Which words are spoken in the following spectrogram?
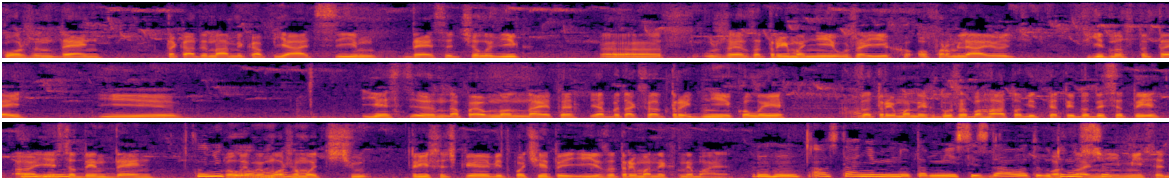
кожен день така динаміка 5, 7, 10 чоловік е, вже затримані, вже їх оформляють згідно статей. І є, е, напевно, знаєте, я би так сказав, три дні, коли затриманих дуже багато, від 5 до 10, а є один день, Коли ми можемо чу- трішечки відпочити і затриманих немає. Угу. А останній ну там місяць, да, от тому Останній що місяць,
